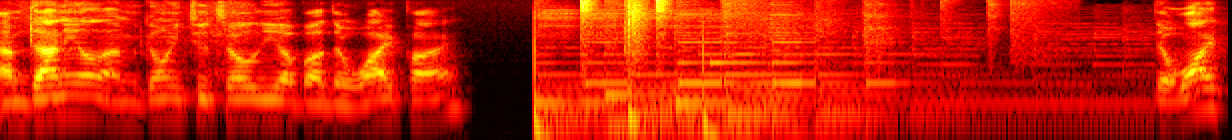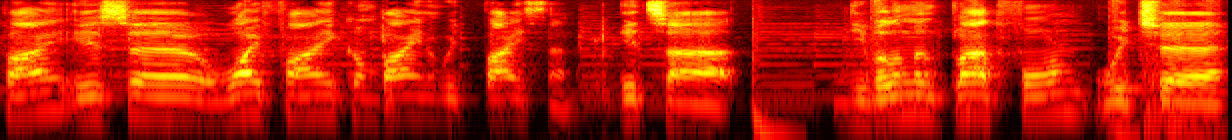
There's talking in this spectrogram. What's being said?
I'm Daniel. I'm going to tell you about the WiPy. The WiPy is a Wi-Fi combined with Python. It's a development platform which uh,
